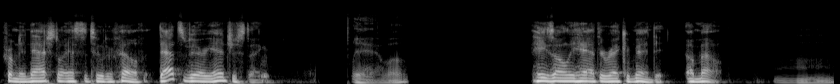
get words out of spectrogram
from the National Institute of Health. That's very interesting. yeah, well, He's only had the recommended amount. mhm.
